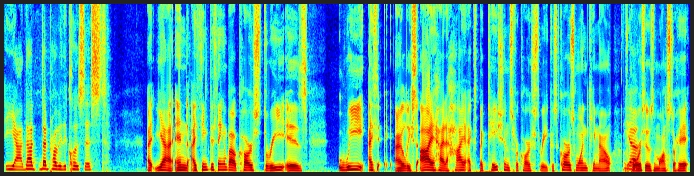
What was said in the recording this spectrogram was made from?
yeah, that that'd probably be the closest. I, yeah, and I think the thing about Cars 3 is we I th- at least I had high expectations for Cars 3 because Cars 1 came out, of Yeah. course, it was a monster hit.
